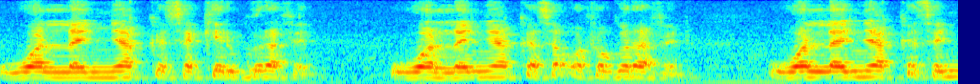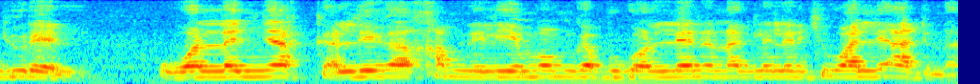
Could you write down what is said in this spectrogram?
wala ñàkk sa kër gu rafet wala ñàkk sa oto gu rafet wala ñàkk sa njureel wala ñàkk li nga xam ne lii moom nga bëggoon leneen ak leneen ci wàlli àddina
